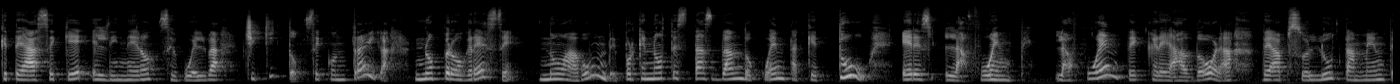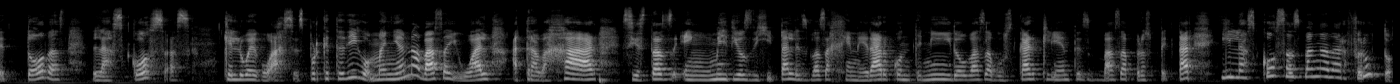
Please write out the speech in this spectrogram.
que te hace que el dinero se vuelva chiquito, se contraiga, no progrese, no abunde, porque no te estás dando cuenta que tú eres la fuente la fuente creadora de absolutamente todas las cosas que luego haces. Porque te digo, mañana vas a igual a trabajar, si estás en medios digitales vas a generar contenido, vas a buscar clientes, vas a prospectar y las cosas van a dar fruto.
